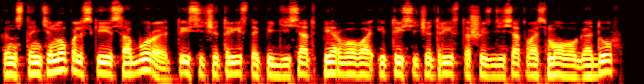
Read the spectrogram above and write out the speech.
Константинопольские соборы 1351 и 1368 годов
